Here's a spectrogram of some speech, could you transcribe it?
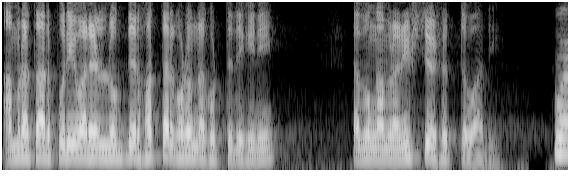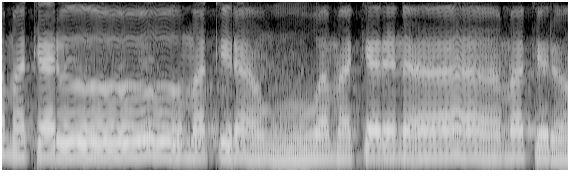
আমরা তার পরিবারের লোকদের হত্যার ঘটনা ঘটতে দেখিনি এবং আমরা নিশ্চয় সত্যবাদী ومكروا مكرا ومكرنا مكرا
